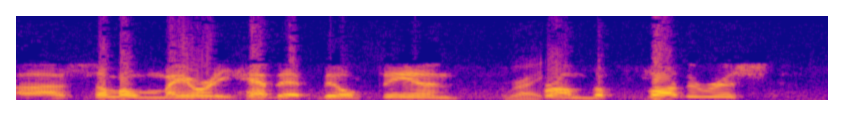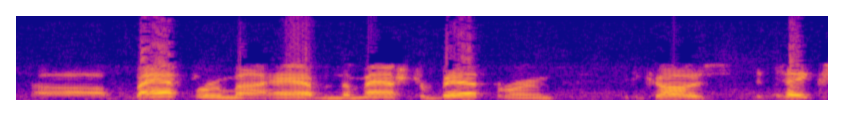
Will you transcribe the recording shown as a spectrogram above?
uh, some of them may already have that built in Right. from the furthest uh, bathroom I have in the master bathroom because it takes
